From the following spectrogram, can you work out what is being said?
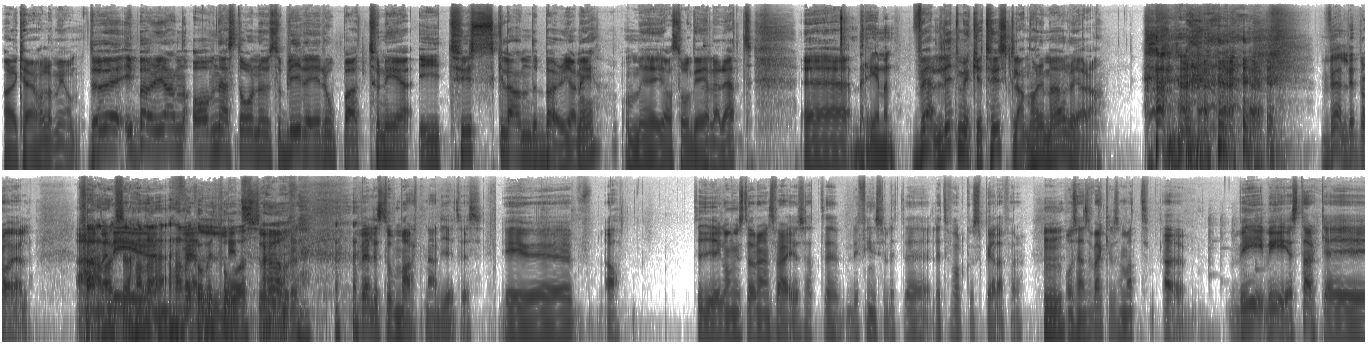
Ja, det kan jag hålla med om. Du, i början av nästa år nu så blir det Europa-turné i Tyskland börjar ni, om eh, jag såg det hela rätt. Eh, Bremen. väldigt mycket Tyskland, har det med öl att göra? Väldigt bra öl. Fan men det också, han han har kommit på väldigt oss. Stor, väldigt stor marknad givetvis. Det är ju ja, tio gånger större än Sverige så att eh, det finns ju lite, lite folk att spela för. Mm. Och sen så verkar det som att eh, vi, vi är starka i,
